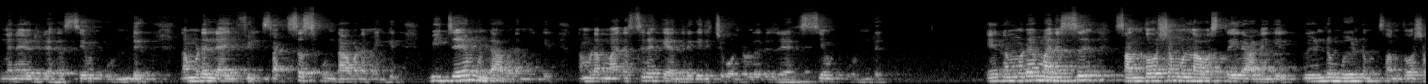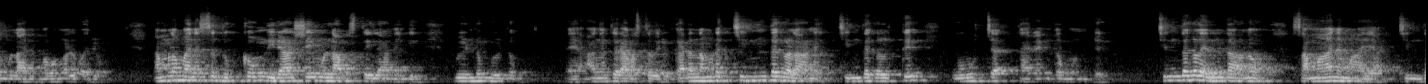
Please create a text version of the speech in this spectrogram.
ഇങ്ങനെ ഒരു രഹസ്യം ഉണ്ട്. നമ്മുടെ ലൈഫിൽ സക്സസ് ഉണ്ടാവണമെങ്കിൽ വിജയം ഉണ്ടാവണമെങ്കിൽ നമ്മുടെ മനസ്സിനെ കേന്ദ്രീകരിച്ചു കൊണ്ടുള്ള ഒരു രഹസ്യം ഉണ്ട്. നമ്മുടെ മനസ്സ് സന്തോഷമുള്ള അവസ്ഥയിലാണെങ്കിൽ വീണ്ടും വീണ്ടും സന്തോഷമുള്ള അനുഭവങ്ങൾ വരും. നമ്മളെ മനസ്സ് ദുഃഖവും നിരാശയുമുള്ള അവസ്ഥയിലാണെങ്കിൽ വീണ്ടും വീണ്ടും അങ്ങനത്തെ ഒരു അവസ്ഥ വരും. കാരണം നമ്മുടെ ചിന്തകളാണ് ചിന്തകൾക്ക് ഊർജ തരംഗമുണ്ട്. ചിന്തകൾ എന്താണോ സമാനമായ ചിന്ത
